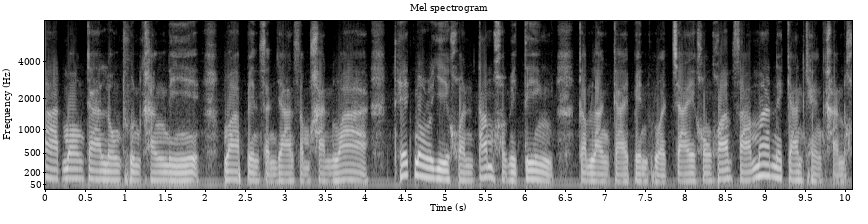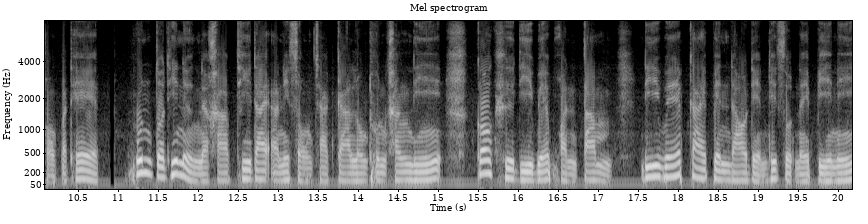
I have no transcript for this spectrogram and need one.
ลาดมองการลงทุนครั้งนี้ ว่าเป็นสัญญาณสำคัญว่า เทคโนโลยีควอนตัมคอมพิวติ้งกำลังกลายเป็นหัวใจของความสามารถในการแข่งขันของประเทศ หุ้นตัวที่1นงนะครับที่ได้อานิสงจากการลงทุนครั้งนี้ ก็คือ D-Wave Quantum D-Wave กลายเป็นดาวเด่นที่สุดในปีนี้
